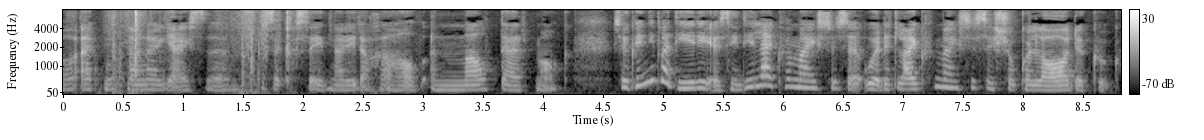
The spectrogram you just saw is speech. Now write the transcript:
O, oh, ek moet nou nou juist uh, soos ek gesê het nou die dag gehelp 'n melktert maak. So ek weet nie wat hierdie is nie. Die lyk vir my soos 'n o, oh, dit lyk vir my soos 'n sjokoladekoek.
